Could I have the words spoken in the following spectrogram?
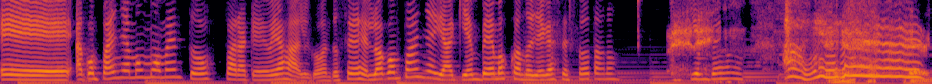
Eh, acompáñame un momento para que veas algo. Entonces él lo acompaña y a quién vemos cuando llega a ese sótano. ¿A quién vemos? ¡Ah, Eren!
